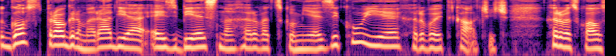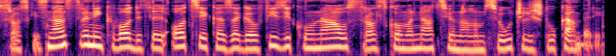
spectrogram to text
Gost programa radija SBS na hrvatskom jeziku je Hrvoje Tkalčić, hrvatsko-australski znanstvenik, voditelj ocijeka za geofiziku na Australskom nacionalnom sveučilištu u Kamberi.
